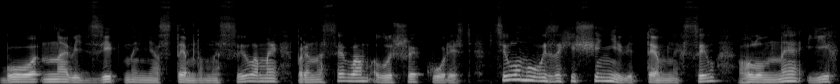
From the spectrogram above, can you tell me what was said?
бо навіть зіткнення з темними силами принесе вам лише користь. В цілому ви захищені від темних сил. Головне їх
